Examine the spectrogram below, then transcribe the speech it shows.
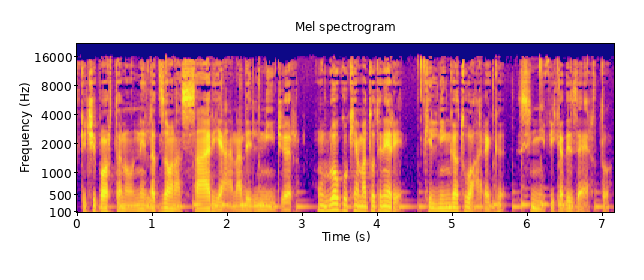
che ci portano nella zona sahariana del Niger, un luogo chiamato Teneré, che in lingua tuareg significa deserto.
